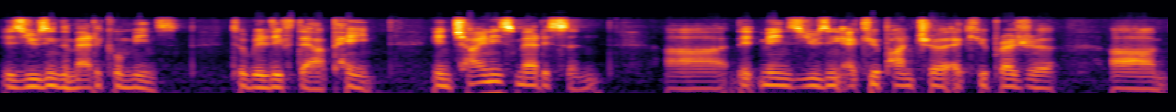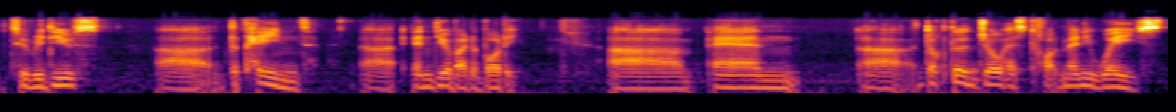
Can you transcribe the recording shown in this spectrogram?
is using the medical means to relieve their pain. In Chinese medicine, uh, it means using acupuncture, acupressure um, to reduce uh, the pain uh, endured by the body. Um, and uh, Dr. Joe has taught many ways.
